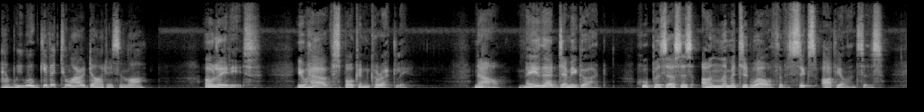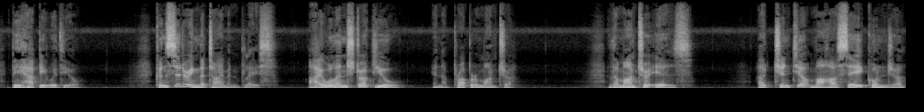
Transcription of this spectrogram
and we will give it to our daughters in law. O oh, ladies, you have spoken correctly. Now, may that demigod, who possesses unlimited wealth of six opulences, be happy with you. Considering the time and place, I will instruct you in the proper mantra. The mantra is Achintya Mahase Kunja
